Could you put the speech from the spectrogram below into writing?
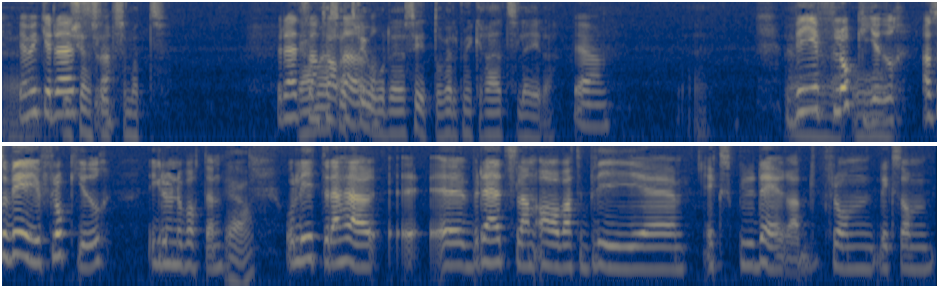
Eh, Ja, mycket Det känns rädsla. lite som att, ja Rädslan men tar alltså, jag över. tror det sitter väldigt mycket rädsla i det. Ja. Vi är Eh, flockdjur. och- Alltså vi är ju flockdjur i grund och botten. Ja, Och lite det här eh, rädslan av att bli eh, exkluderad från liksom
